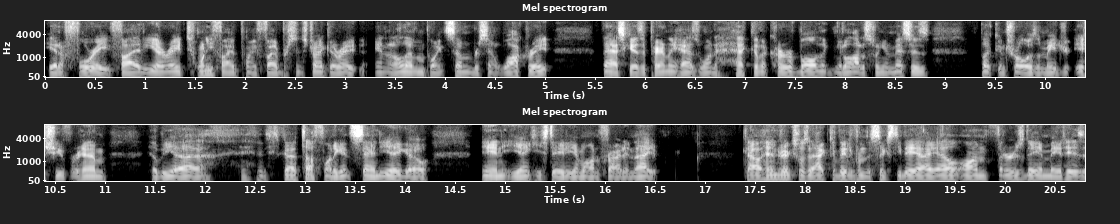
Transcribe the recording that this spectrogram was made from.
He had a 4.85 ERA, 25.5% strikeout rate, and an 11.7% walk rate. Vasquez apparently has one heck of a curveball that can get a lot of swing and misses, but control is a major issue for him. He'll be uh he's got a tough one against San Diego in Yankee Stadium on Friday night. Kyle Hendricks was activated from the 60 day IL on Thursday and made his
